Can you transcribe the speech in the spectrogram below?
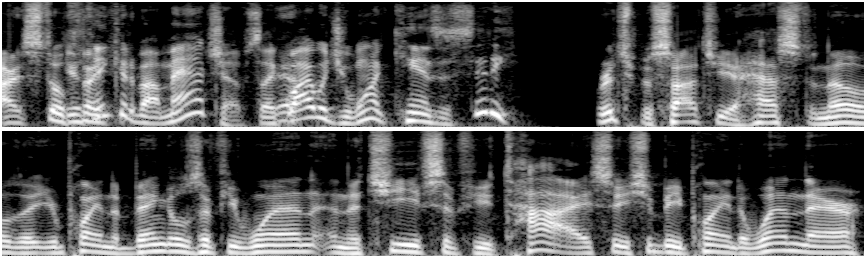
I still you're think, thinking about matchups. Like, yeah. why would you want Kansas City? Rich Bisaccia has to know that you're playing the Bengals if you win and the Chiefs if you tie, so you should be playing to win there.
